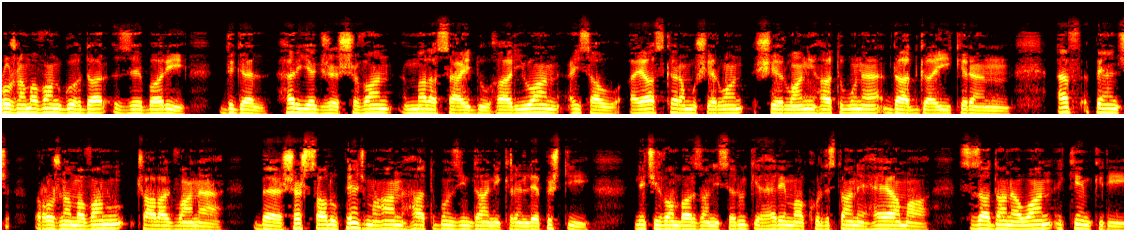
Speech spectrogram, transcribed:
Rojnamevan Guhdar Zêbarî, digel her yek ji şivan Mala Seîd û Harîwan Îsa û Eyas Keremoşêrwan Şêrwanî hatibûne dadgayîkirin. Ev pênc rojnamevan û çalakvan e bi şeş sal û pênc mehan hatibûn zîndanîkirin lê piştî Nêçîrvan Barzanî Serokê Herêma Kurdistanê heyama sizadana wan kêm kirî.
